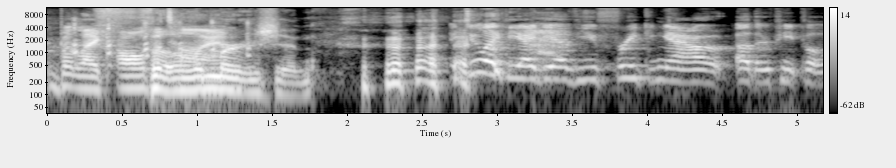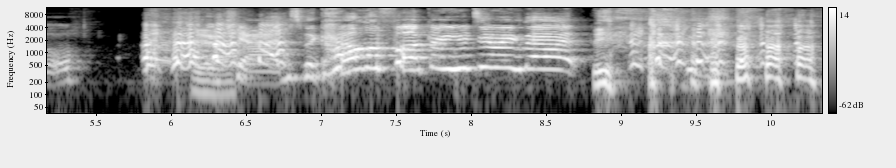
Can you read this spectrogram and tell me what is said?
but like all the Full time. immersion. I do like the idea of you freaking out other people. Yeah. Chad, just like, how the fuck are you doing that?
